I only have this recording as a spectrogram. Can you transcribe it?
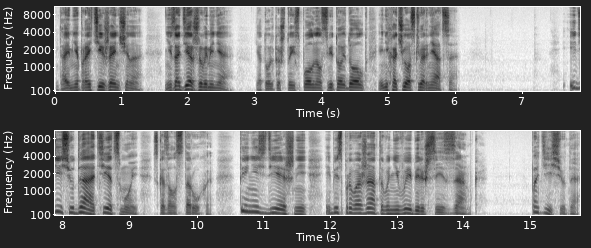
«Дай мне пройти, женщина! Не задерживай меня! Я только что исполнил святой долг и не хочу оскверняться!» «Иди сюда, отец мой», — сказала старуха. «Ты не здешний, и без провожатого не выберешься из замка. Поди сюда,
